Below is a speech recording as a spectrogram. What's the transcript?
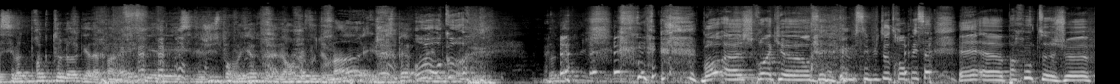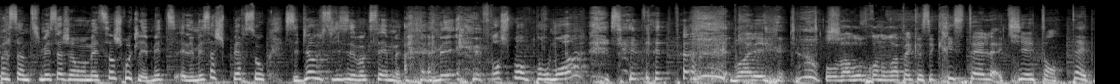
C'est votre proctologue à l'appareil et c'était juste pour vous dire que vous avez rendez-vous demain et j'espère que... Bon, euh, je crois que s'est plutôt trompé ça. Et, euh, par contre, je passe un petit message à mon médecin. Je crois que les, messages perso, c'est bien d'utiliser Voxem, mais franchement, pour moi, c'est peut-être pas. Bon allez, on va reprendre. On rappelle que c'est Christelle qui est en tête.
